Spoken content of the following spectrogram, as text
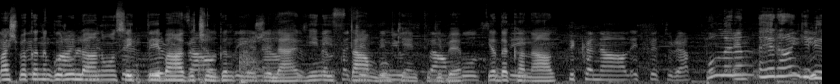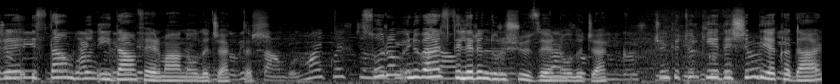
Başbakanın gururla anons ettiği bazı çılgın projeler, Yeni İstanbul kenti gibi ya da kanal. Bunların herhangi biri İstanbul'un idam fermanı olacaktır. Sorum üniversitelerin duruşu üzerine olacak. Çünkü Türkiye'de şimdiye kadar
